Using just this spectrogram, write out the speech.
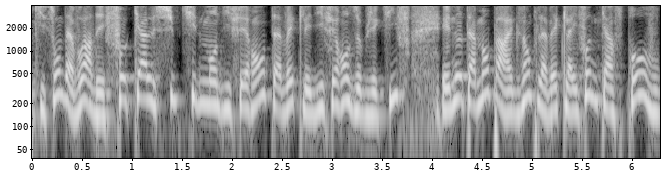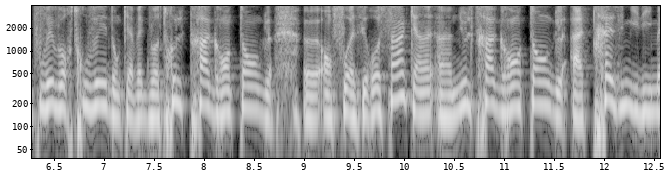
qui sont d'avoir des focales subtilement différentes avec les différents objectifs. Et notamment par exemple avec l'iPhone 15 Pro, vous pouvez vous retrouver donc avec votre ultra grand angle en x05, un, ultra grand angle à 13 mm,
